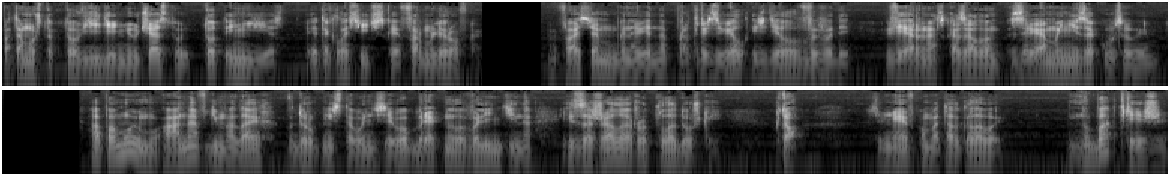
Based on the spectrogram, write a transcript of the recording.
Потому что кто в еде не участвует, тот и не ест. Это классическая формулировка. Вася мгновенно протрезвел и сделал выводы. «Верно», – сказал он, – «зря мы не закусываем». А по-моему, она в Гималаях вдруг ни с того ни сего брякнула Валентина и зажала рот ладошкой. «Кто?» Сюняев помотал головой. «Ну, Бактрия же!»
